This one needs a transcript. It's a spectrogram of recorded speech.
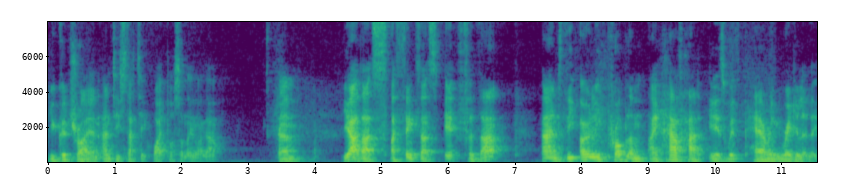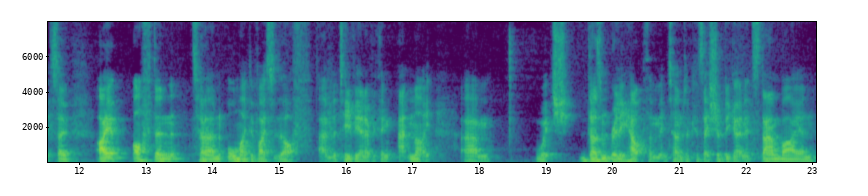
You could try an anti-static wipe or something like that. Um, yeah, that's. I think that's it for that. And the only problem I have had is with pairing regularly. So I often turn all my devices off, um, the TV and everything, at night. Um, which doesn't really help them in terms of because they should be going in standby and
